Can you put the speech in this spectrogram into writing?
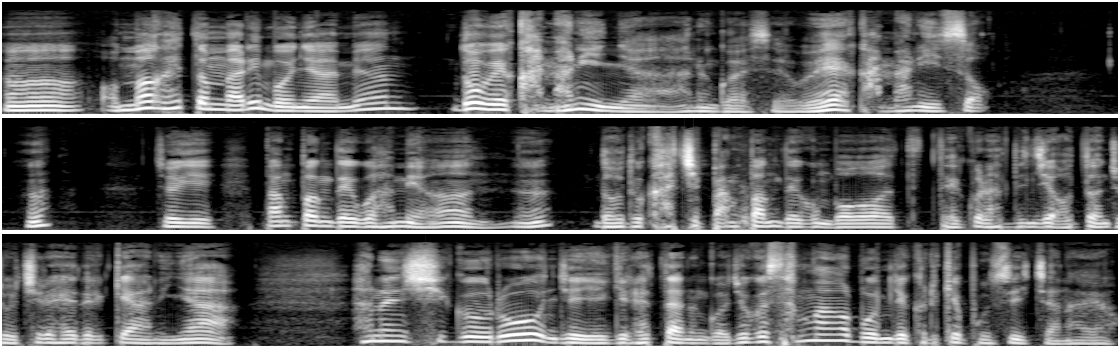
어, 엄마가 했던 말이 뭐냐면 너 왜 가만히 있냐 하는 거였어요. 왜 가만히 있어? 어? 저기 빵빵대고 하면 어? 너도 같이 빵빵대고 뭐가 대꾸라든지 어떤 조치를 해야 될 게 아니냐 하는 식으로 이제 얘기를 했다는 거죠. 그 상황을 보면 이제 그렇게 볼 수 있잖아요.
